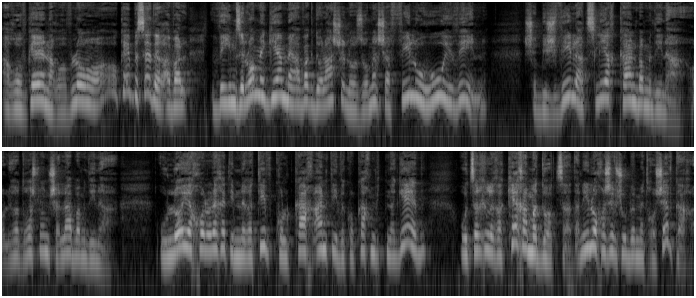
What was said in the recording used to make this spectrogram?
הרוב כן, הרוב לא, אוקיי, בסדר, אבל... ואם זה לא מגיע מאהבה גדולה שלו, זה אומר שאפילו הוא הבין שבשביל להצליח כאן במדינה, או להיות ראש ממשלה במדינה, הוא לא יכול ללכת עם נרטיב כל כך אנטי וכל כך מתנגד, הוא צריך לרכך עמדות קצת. אני לא חושב שהוא באמת חושב ככה.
